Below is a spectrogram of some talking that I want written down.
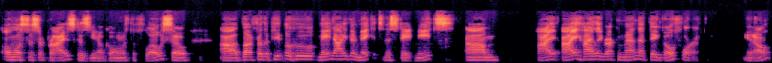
almost a surprise because you know going with the flow. So uh but for the people who may not even make it to the state meets um i i highly recommend that they go for it you know?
